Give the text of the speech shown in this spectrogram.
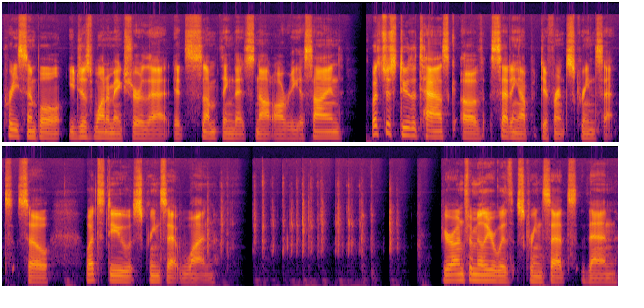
pretty simple. You just want to make sure that it's something that's not already assigned. Let's just do the task of setting up different screen sets. So let's do screen set one. If you're unfamiliar with screen sets, then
